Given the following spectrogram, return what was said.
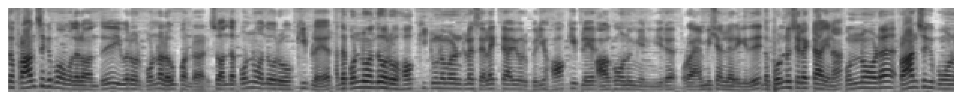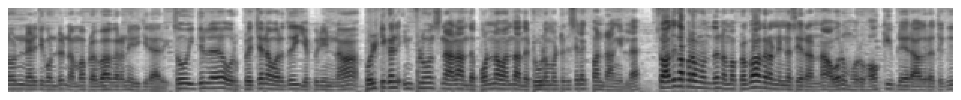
ஸோ ஃப்ரான்ஸுக்கு போக முதல்ல வந்து இவர் ஒரு பொண்ணை லவ் பண்ணுறாரு ஸோ அந்த பொண்ணு வந்து ஒரு ஹாக்கி பிளேயர் அந்த பொண்ணு வந்து ஒரு ஹாக்கி டூர்னமெண்ட்ல செலக்ட் ஆகி ஒரு பெரிய ஹாக்கி பிளேயர் ஆகணும் என்கிற ஒரு ஆம்பிஷன்ல இருக்குது. இந்த பொண்ணு செலக்ட் ஆகினா பொண்ணோட பிரான்ஸுக்கு போகணும்னு நினைச்சு கொண்டு நம்ம பிரபாகரன் இருக்கிறாரு. ஸோ இதுல ஒரு பிரச்சனை வருது எப்படின்னா பொலிட்டிக்கல் இன்ஃப்ளூயன்ஸ்னால அந்த பொண்ணை வந்து அந்த டூர்னமெண்ட்டுக்கு செலக்ட் பண்றாங்க இல்ல. ஸோ அதுக்கப்புறம் வந்து நம்ம பிரபாகரன் என்ன செய்யறாருன்னா அவரும் ஒரு ஹாக்கி பிளேயர் ஆகிறதுக்கு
